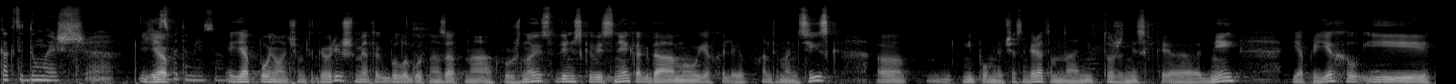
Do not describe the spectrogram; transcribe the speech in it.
Как ты думаешь, я, есть в этом резон? Я понял, о чем ты говоришь. У меня так было год назад на окружной студенческой весне, когда мы уехали в Ханты-Мансийск. Э, не помню, честно говоря, там на тоже несколько дней. Я приехал, и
